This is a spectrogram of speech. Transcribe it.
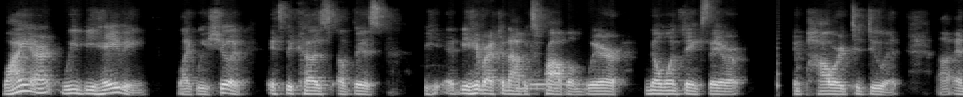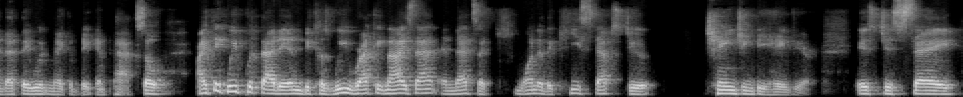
why aren't we behaving like we should. It's because of this behavior economics problem where no one thinks they are empowered to do it uh, and that they wouldn't make a big impact. So I think we put that in because we recognize that, and that's a one of the key steps to changing behavior is to say,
